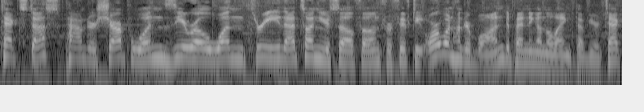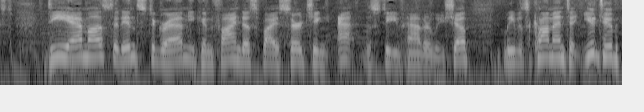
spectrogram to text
Text us, pounder sharp 1013. That's on your cell phone for 50 or 101, depending on the length of your text. DM us at Instagram. You can find us by searching at The Steve Hatherly Show. Leave us a comment at YouTube.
